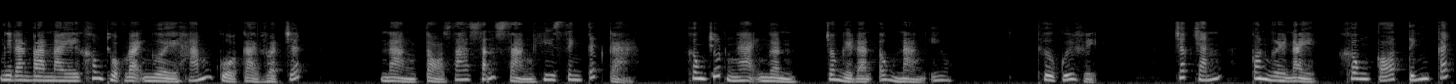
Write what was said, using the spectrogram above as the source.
Người đàn bà này không thuộc loại người hám của cải vật chất. Nàng tỏ ra sẵn sàng hy sinh tất cả, không chút ngại ngần cho người đàn ông nàng yêu. Thưa quý vị, chắc chắn con người này không có tính cách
